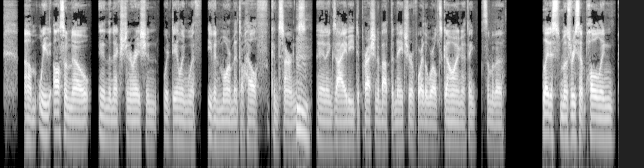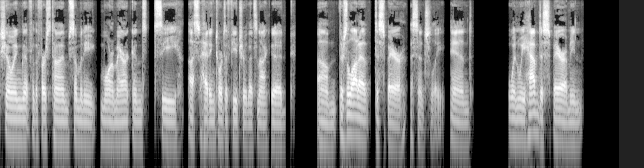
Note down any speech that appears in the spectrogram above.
Um, we also know in the next generation we're dealing with even more mental health concerns mm. and anxiety, depression about the nature of where the world's going. I think some of the latest, most recent polling showing that for the first time, so many more Americans see us heading towards a future that's not good um, there's a lot of despair essentially. And when we have despair i mean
